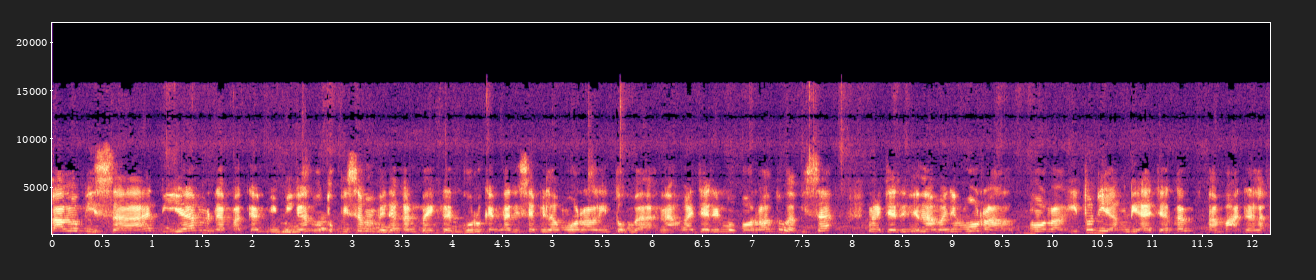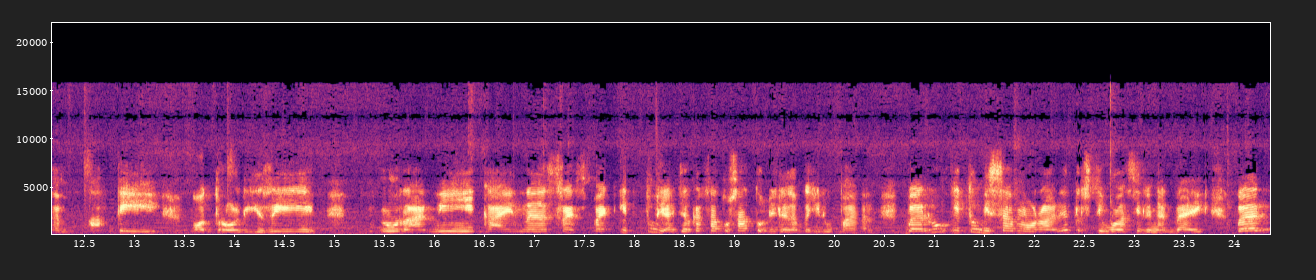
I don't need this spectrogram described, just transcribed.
Kalau bisa, dia mendapatkan bimbingan untuk bisa membedakan baik dan buruk yang tadi saya bilang moral itu mbak. Nah ngajarin moral tuh nggak bisa ngajarin yang namanya moral. Moral itu yang diajarkan pertama adalah empati, kontrol diri, nurani, kindness, respect itu diajarkan satu-satu di dalam kehidupan. Baru itu bisa moralnya terstimulasi dengan baik. Baru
